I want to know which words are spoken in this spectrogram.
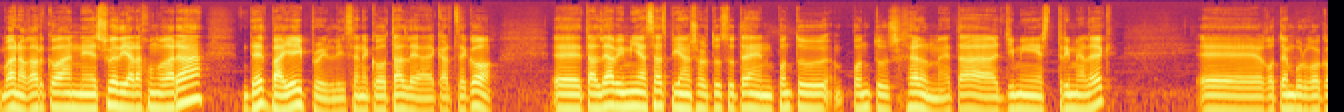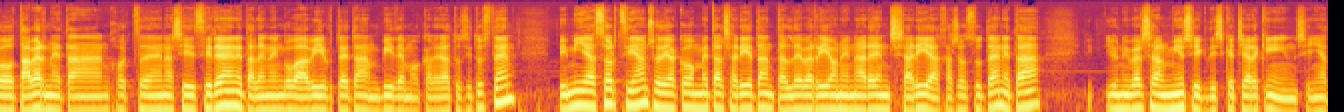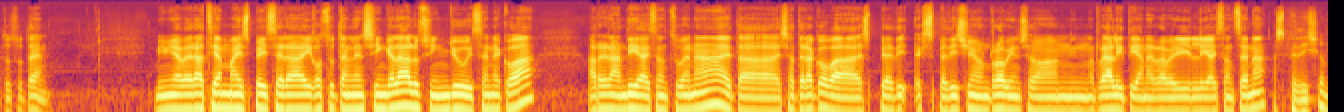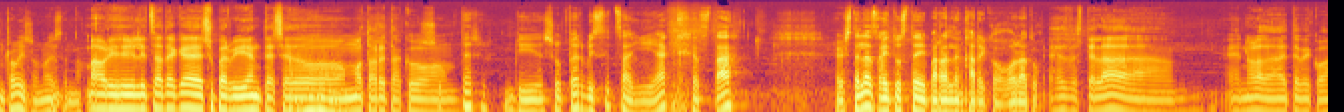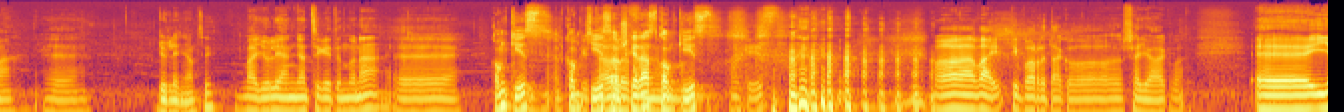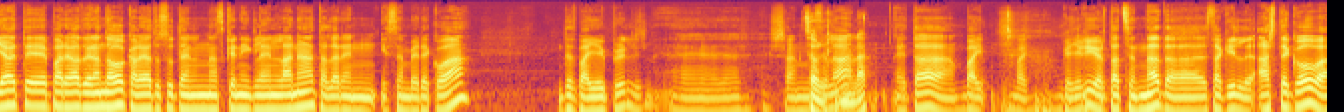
Bueno, gaurkoan e, Suediara jungo gara, Dead by April izeneko taldea ekartzeko. E, taldea 2007an sortu zuten Pontu, Pontus Helm eta Jimmy Strimelek, e, Gotenburgoko tabernetan jotzen hasi ziren eta lehenengo ba, bi urteetan bi demo kaleratu zituzten. 2008an Suediako metal sarietan talde berri honenaren saria jaso zuten eta Universal Music disketxearekin sinatu zuten. 2009an MySpacera igo zuten lehen singela, Losing You izenekoa, harrera handia izan zuena, eta esaterako ba, Expedi Expedition Robinson realityan errabilia izan zena. Expedition Robinson, no izan da. Ba, hori litzateke supervivientes edo mota horretako... Super, bi, super bizitzaileak, ez da? Bestela ez gaituzte iparralden jarriko goratu. Ez bestela, e, nola da ETV-koa. E, Julien Jantzi? ba, Julian jantzik egiten duna. E, Konkiz, konkiz, euskeraz konkiz. Konkiz. ba, bai, tipo horretako saioak. Ba. E, hilabete pare bat berandago kaleratu zuten azkenik lehen lana, taldaren izen berekoa. Death by April, eh, esan Ze bezala. Eta, bai, bai, gehiagi gertatzen da, eta ez dakit, azteko, ba,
